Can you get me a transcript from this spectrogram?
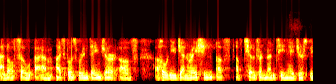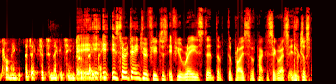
and also, um, I suppose we're in danger of a whole new generation of, of children and teenagers becoming addicted to nicotine. Is, is there a danger if you just if you raise the, the, the, price of a pack of cigarettes, it'll just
